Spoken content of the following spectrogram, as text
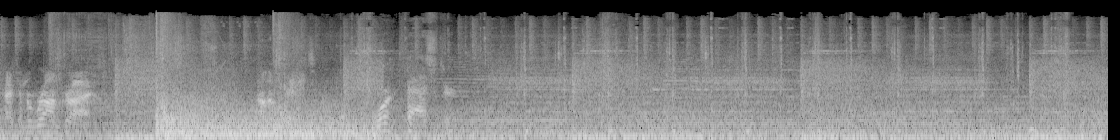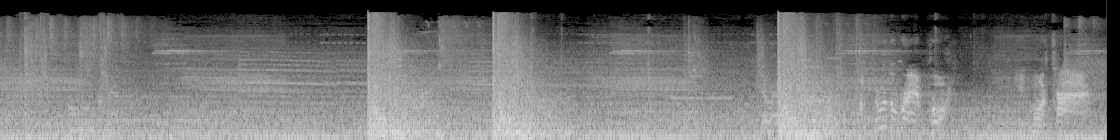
Attaching the ROM drive. Another page. Work faster. More time.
